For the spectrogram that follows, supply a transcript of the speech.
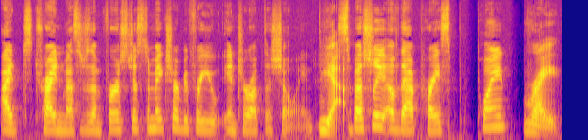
I'd try and message them first just to make sure before you interrupt the showing. Yeah. Especially of that price point, Right.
